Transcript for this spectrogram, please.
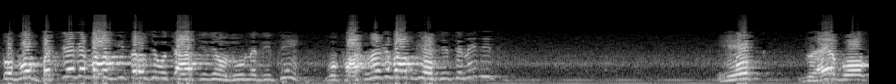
تو وہ بچے کے باپ کی طرف سے وہ چار چیزیں حضور نے دی تھیں۔ وہ فاطمہ کے باپ کی حیثیت سے نہیں دی تھی۔ ایک جو ہے وہ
